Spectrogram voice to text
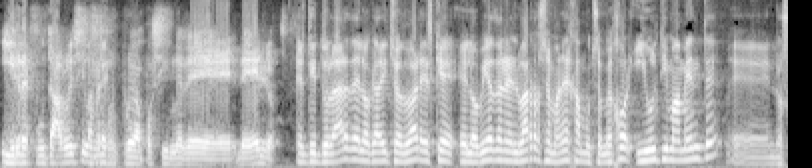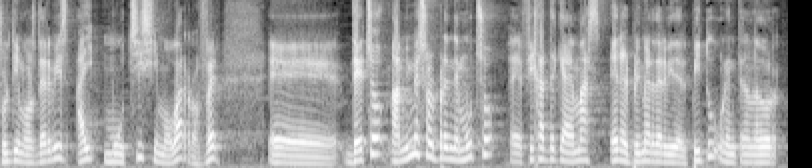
irrefutables y la mejor prueba posible de, ello. El titular de lo que ha dicho Eduard es que el Oviedo en el barro se maneja mucho mejor y últimamente, eh, en los últimos derbis, hay muchísimo barro, Fer. Eh, de hecho, a mí me sorprende mucho, eh, fíjate que además era el primer derby del Pitu, un entrenador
